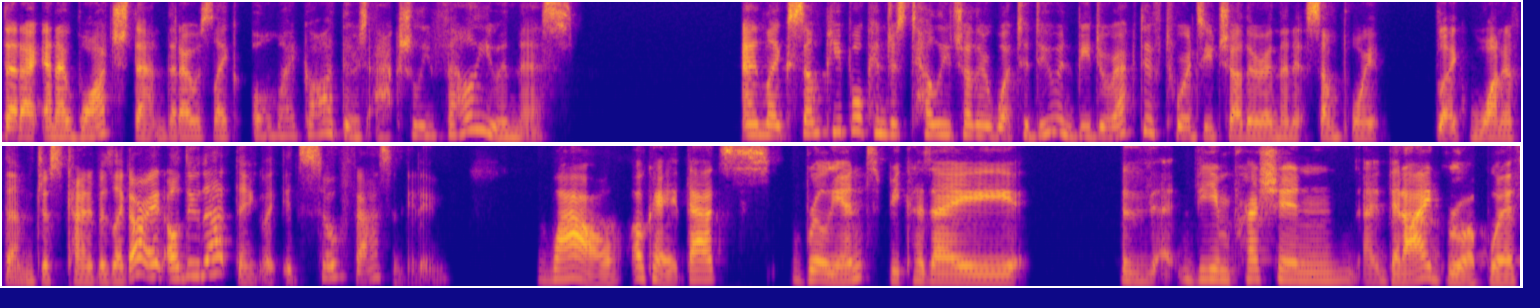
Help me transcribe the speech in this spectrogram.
that I and I watched them that I was like, "Oh my god, there's actually value in this." And like some people can just tell each other what to do and be directive towards each other and then at some point like one of them just kind of is like, "All right, I'll do that thing." Like it's so fascinating. Wow. Okay, that's brilliant because I the, the impression uh, that I grew up with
